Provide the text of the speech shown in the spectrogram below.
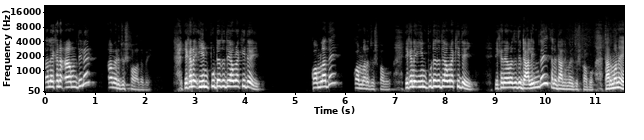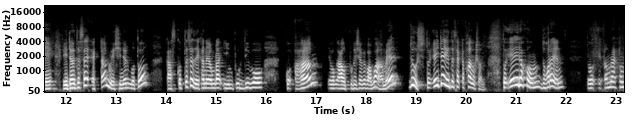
তাহলে এখানে আম দিলে আমের জুস পাওয়া যাবে। এখানে ইনপুটে যদি আমরা কি দেই? কমলা দেই, কমলার জুস পাবো। এখানে ইনপুটে যদি আমরা কি দেই? এখানে আমরা যদি ডালিম দেই, তাহলে ডালিমের জুস পাবো। তার মানে এটা হইতেছে একটা মেশিনের মতো কাজ করতেছে, যেখানে আমরা ইনপুট দিব আম এবং আউটপুট হিসেবে পাবো আমের জুস। তো এইটাই হইতেছে একটা ফাংশন তো এই রকম ধরেন, তো আমরা এখন,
